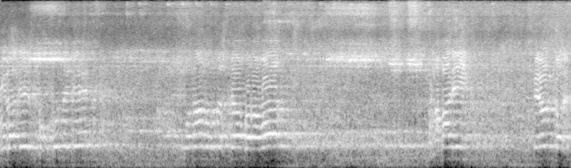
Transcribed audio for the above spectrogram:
বিভাগের করেন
